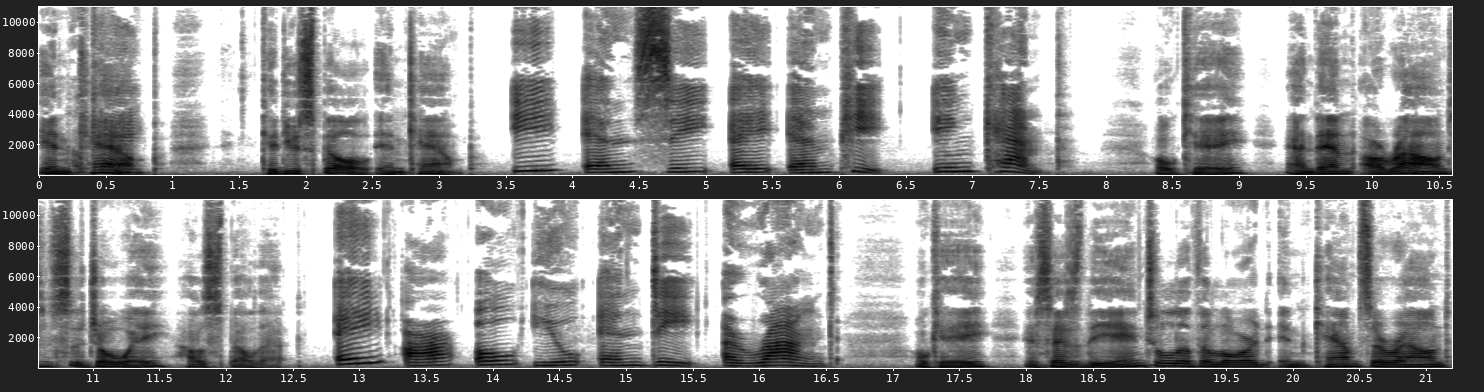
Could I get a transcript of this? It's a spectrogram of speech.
Encamp. Could you spell encamp? E N C A M P in camp. Okay. And then around 四周围. How spell that? A R O U N D around. Okay, it says the angel of the Lord encamps around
